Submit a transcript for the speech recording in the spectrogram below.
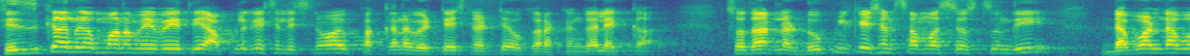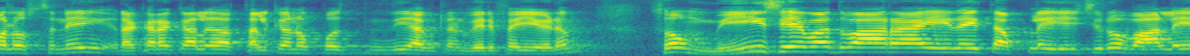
ఫిజికల్గా మనం ఏవైతే అప్లికేషన్లు ఇచ్చినామో అవి పక్కన పెట్టేసినట్టే ఒక రకంగా లెక్క. సో దాంట్లో డూప్లికేషన్ సమస్య వస్తుంది డబల్ డబల్ వస్తున్నాయి రకరకాలుగా తలకాయ నొప్పి వస్తుంది అవి వెరిఫై చేయడం. సో మీ సేవ ద్వారా ఏదైతే అప్లై చేసిరో వాళ్ళే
